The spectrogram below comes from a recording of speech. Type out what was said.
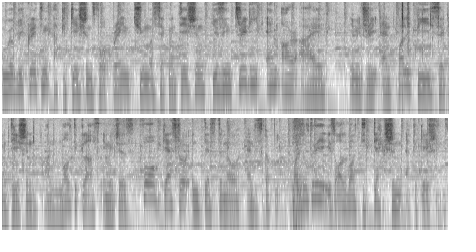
we'll be creating applications for brain tumor segmentation using 3D MRI imagery and PolyP segmentation on multi-class images for gastrointestinal endoscopy. Module 3 is all about detection applications.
